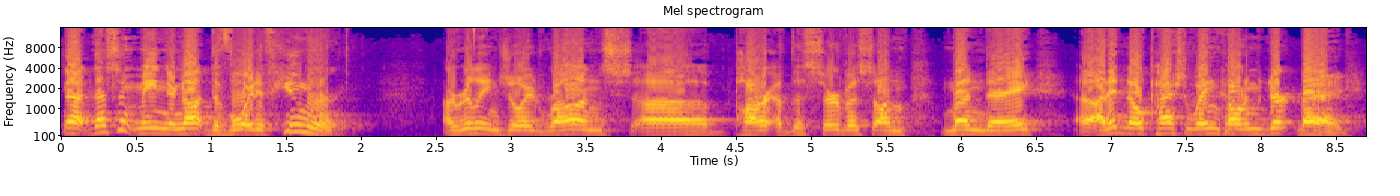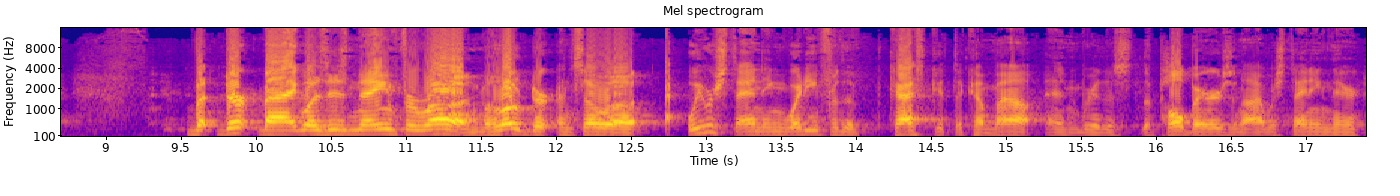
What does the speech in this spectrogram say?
Now, it doesn't mean they're not devoid of humor. I really enjoyed Ron's uh, part of the service on Monday. Uh, I didn't know Pastor Wayne called him a dirtbag, but dirtbag was his name for Ron. Hello, dirt. And so uh, we were standing waiting for the casket to come out, and we're the pallbearers and I were standing there.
